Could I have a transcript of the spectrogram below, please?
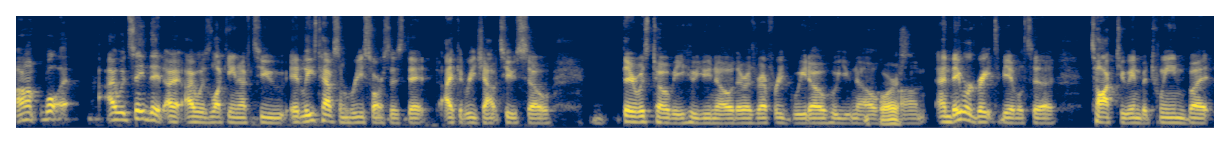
Um, well, I would say that I, I, was lucky enough to at least have some resources that I could reach out to. So there was Toby, who you know, there was referee Guido, who you know, um, and they were great to be able to talk to in between. But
